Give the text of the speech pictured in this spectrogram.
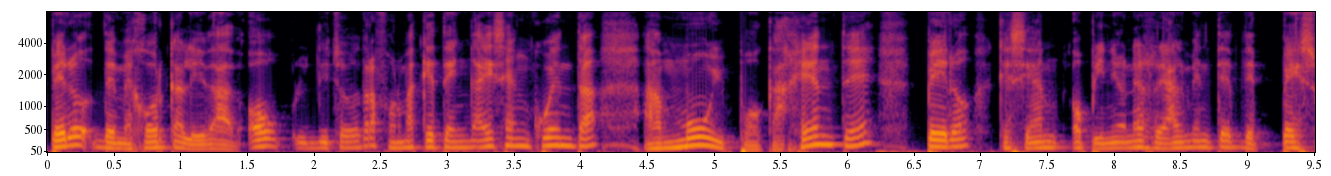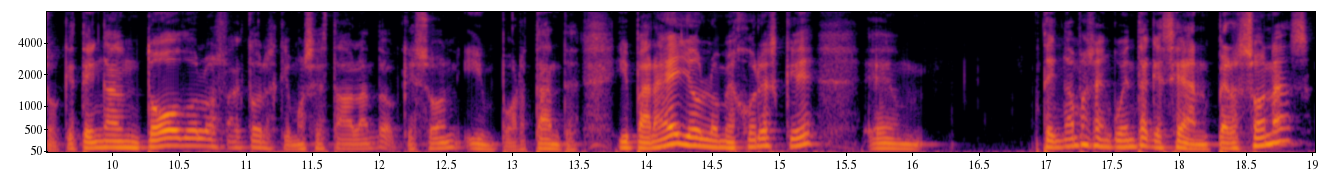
pero de mejor calidad. O, dicho de otra forma, que tengáis en cuenta a muy poca gente, pero que sean opiniones realmente de peso, que tengan todos los factores que hemos estado hablando que son importantes. Y para ello lo mejor es que... Em, tengamos en cuenta que sean personas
